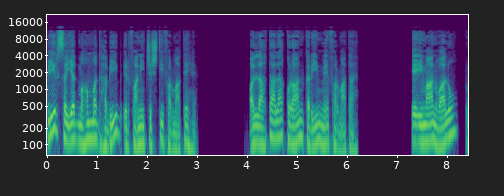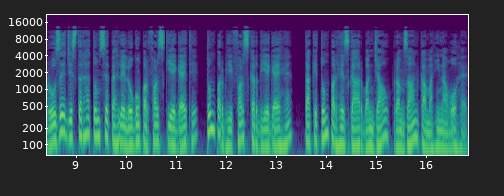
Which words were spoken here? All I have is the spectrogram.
पीर सैयद मोहम्मद हबीब इरफानी चिश्ती फरमाते हैं। अल्लाह ताला कुरान करीम में फरमाता है। ए ईमान वालों, रोज़े जिस तरह तुमसे पहले लोगों पर फ़र्ज़ किए गए थे, तुम पर भी फ़र्ज़ कर दिए गए हैं, ताकि तुम परहेजगार बन जाओ। रमज़ान का महीना वो है,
